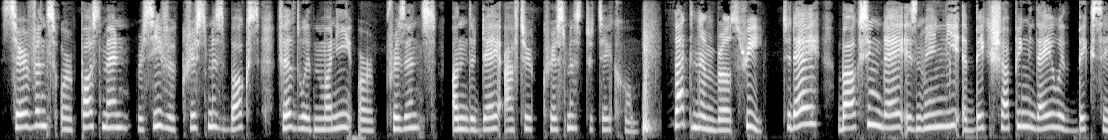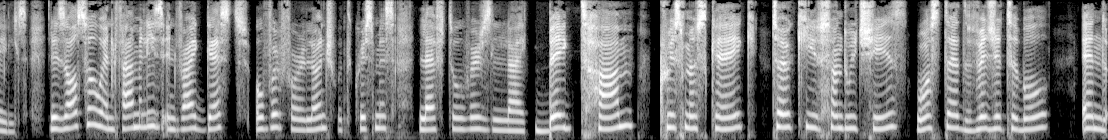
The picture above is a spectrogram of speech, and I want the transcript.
servants or postmen receive a Christmas box filled with money or presents on the day after Christmas to take home. Fact number three. Today, Boxing Day is mainly a big shopping day with big sales. It is also when families invite guests over for lunch with Christmas leftovers like baked ham, Christmas cake, turkey sandwiches, roasted vegetable, and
